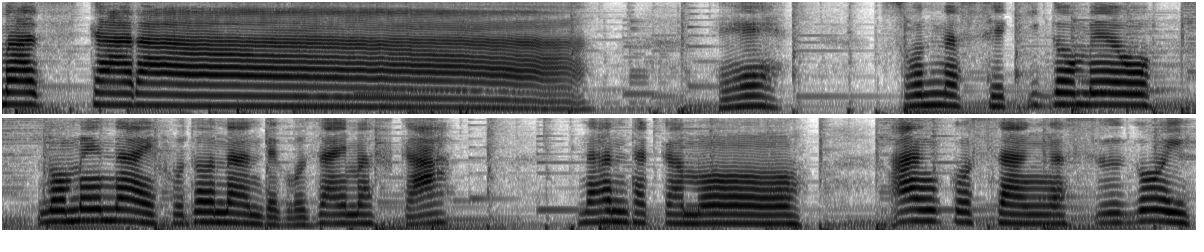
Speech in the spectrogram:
ますから。ええそんな咳止めを飲めないほどなんでございますか？なんだかもうあんこさんがすごい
